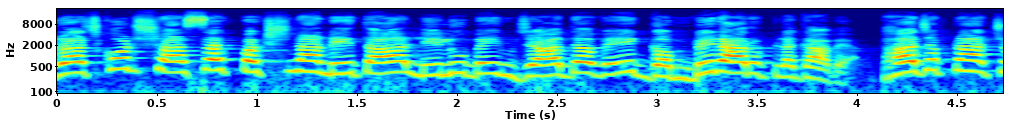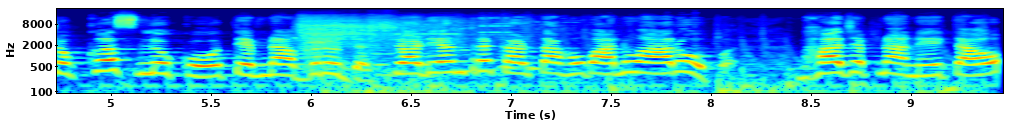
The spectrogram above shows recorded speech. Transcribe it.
રાજકોટ શાસક પક્ષના નેતા લીલુબેન જાદવે ગંભીર આરોપ લગાવ્યા. ભાજપના ચોક્કસ લોકો તેમના વિરુદ્ધ ષડયંત્ર કરતા હોવાનો આરોપ. ભાજપના નેતાઓ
